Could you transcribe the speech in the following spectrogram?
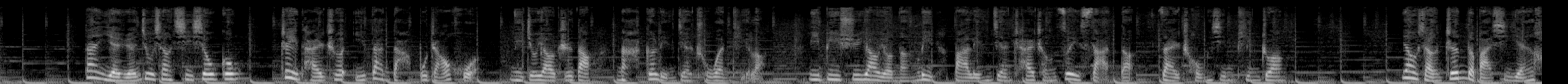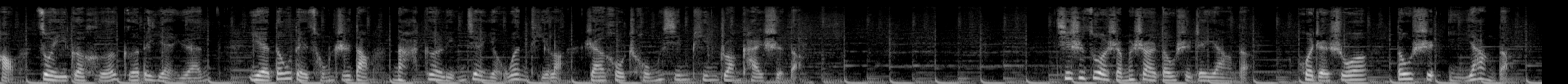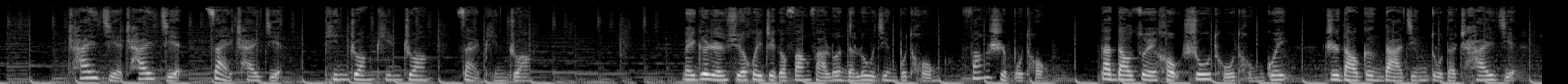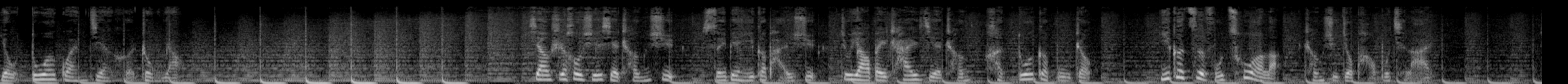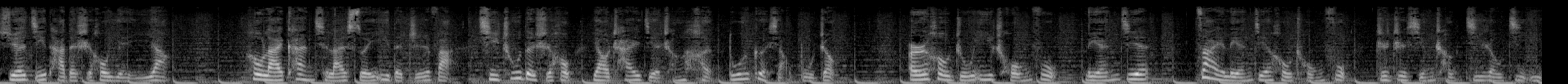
但演员就像汽修工，这台车一旦打不着火，你就要知道哪个零件出问题了，你必须要有能力把零件拆成最散的，再重新拼装。要想真的把戏演好，做一个合格的演员，也都得从知道哪个零件有问题了，然后重新拼装开始的。其实做什么事儿都是这样的。或者说都是一样的，拆解拆解再拆解，拼装拼装再拼装。每个人学会这个方法论的路径不同，方式不同，但到最后殊途同归，知道更大精度的拆解有多关键和重要。小时候学写程序，随便一个排序就要被拆解成很多个步骤。一个字符错了，程序就跑不起来。学吉他的时候也一样，后来看起来随意的指法，起初的时候要拆解成很多个小步骤，而后逐一重复连接，再连接后重复，直至形成肌肉记忆。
